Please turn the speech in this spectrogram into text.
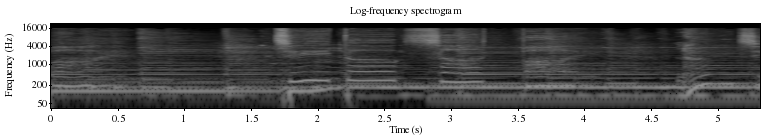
败？只得失败两字，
